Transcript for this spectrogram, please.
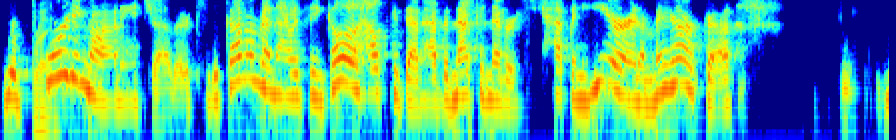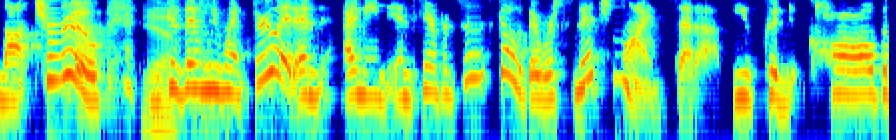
reporting right. on each other to the government. I would think, oh, how could that happen? That could never happen here in America not true yeah. because then we went through it and i mean in san francisco there were snitch lines set up you could call the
